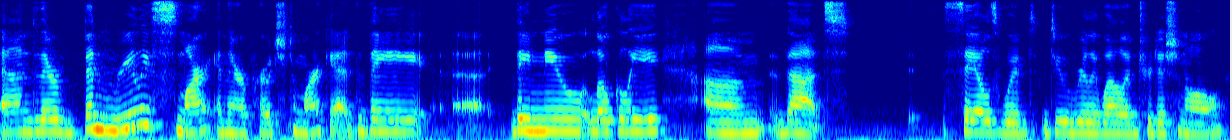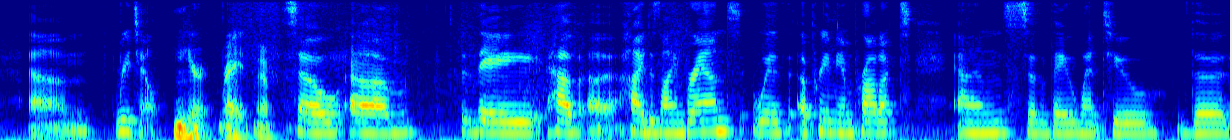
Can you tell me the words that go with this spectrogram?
and they've been really smart in their approach to market. They uh, they knew locally um, that sales would do really well in traditional um, retail Mhm. here, right? Yeah. So um, they have a high design brand with a premium product, and so they went to the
